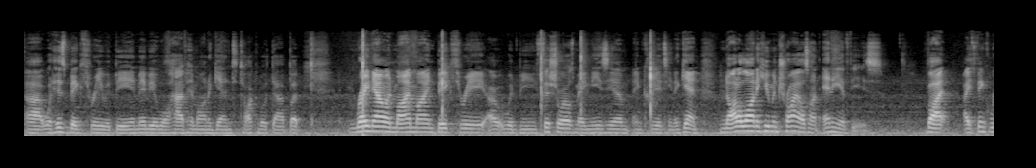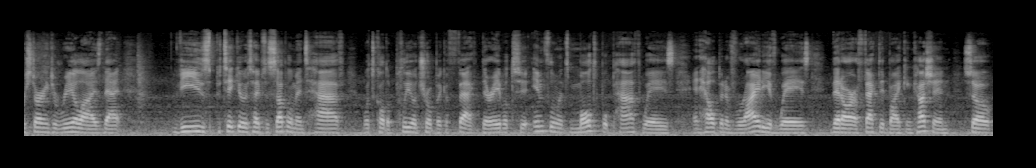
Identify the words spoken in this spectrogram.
uh, what his big three would be, and maybe we'll have him on again to talk about that. But right now, in my mind, big three uh, would be fish oils, magnesium, and creatine. Again, not a lot of human trials on any of these, but I think we're starting to realize that these particular types of supplements have what's called a pleiotropic effect. They're able to influence multiple pathways and help in a variety of ways that are affected by concussion. So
